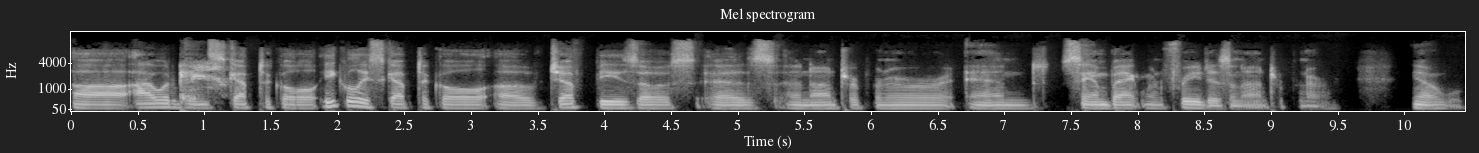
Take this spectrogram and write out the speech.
uh, I would have been skeptical, equally skeptical of Jeff Bezos as an entrepreneur and Sam Bankman Fried as an entrepreneur. You know,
